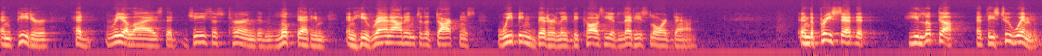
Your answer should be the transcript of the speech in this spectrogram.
and Peter had realized that Jesus turned and looked at him and he ran out into the darkness weeping bitterly because he had let his Lord down. And the priest said that he looked up at these two women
